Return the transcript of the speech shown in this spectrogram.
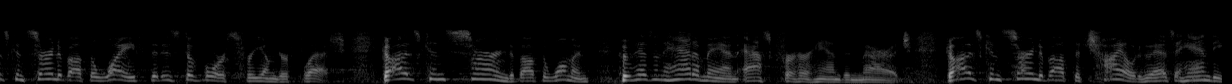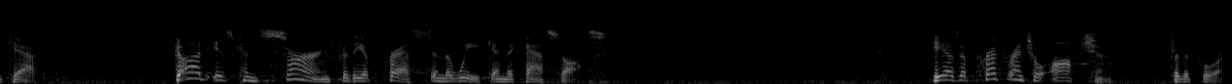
is concerned about the wife that is divorced for younger flesh. God is concerned about the woman who hasn't had a man ask for her hand in marriage. God is concerned about the child who has a handicap. God is concerned for the oppressed and the weak and the cast offs. He has a preferential option for the poor.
